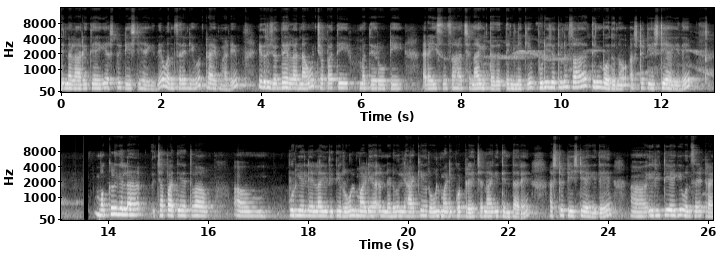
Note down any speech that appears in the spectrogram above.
ತಿನ್ನಲ್ಲ, ಆ ರೀತಿಯಾಗಿ ಅಷ್ಟು ಟೇಸ್ಟಿಯಾಗಿದೆ. ಒಂದು ಸರಿ ನೀವು ಟ್ರೈ ಮಾಡಿ. ಇದ್ರ ಜೊತೆ ಎಲ್ಲ ನಾವು ಚಪಾತಿ ಮತ್ತು ರೋಟಿ ರೈಸ್ ಸಹ ಚೆನ್ನಾಗಿರ್ತದೆ ತಿನ್ನಲಿಕ್ಕೆ ಪುರಿ ಜೊತೆಯೂ ಸಹ ತಿನ್ಬೋದು ನಾವು. ಅಷ್ಟು ಟೇಸ್ಟಿಯಾಗಿದೆ. ಮಕ್ಕಳಿಗೆಲ್ಲ ಚಪಾತಿ ಅಥವಾ ಪುರಿಯಲ್ಲಿ ಎಲ್ಲ ಈ ರೀತಿ ರೋಲ್ ಮಾಡಿ ನಡುವಲ್ಲಿ ಹಾಕಿ ರೋಲ್ ಮಾಡಿ ಕೊಟ್ಟರೆ ಚೆನ್ನಾಗಿ ತಿಂತಾರೆ. ಅಷ್ಟು ಟೇಸ್ಟಿಯಾಗಿದೆ. ಈ ರೀತಿಯಾಗಿ ಒಂದು ಸರಿ ಟ್ರೈ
